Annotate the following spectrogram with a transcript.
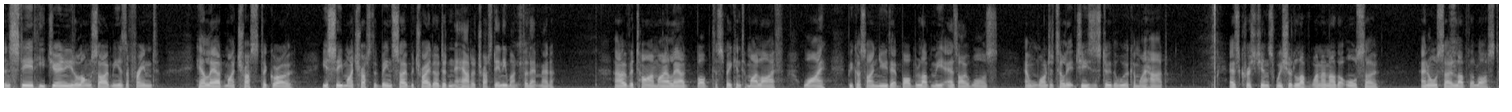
Instead, he journeyed alongside me as a friend. He allowed my trust to grow. You see, my trust had been so betrayed I didn't know how to trust anyone for that matter. Over time, I allowed Bob to speak into my life. Why? Because I knew that Bob loved me as I was and wanted to let Jesus do the work in my heart. As Christians, we should love one another also and also love the lost.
